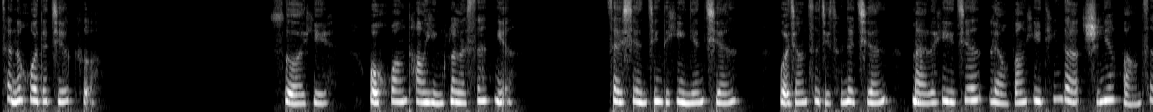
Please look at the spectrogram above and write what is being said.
才能获得解渴。所以，我荒唐淫乱了三年。在现今的一年前，我将自己存的钱。买了一间两房一厅的十年房子，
